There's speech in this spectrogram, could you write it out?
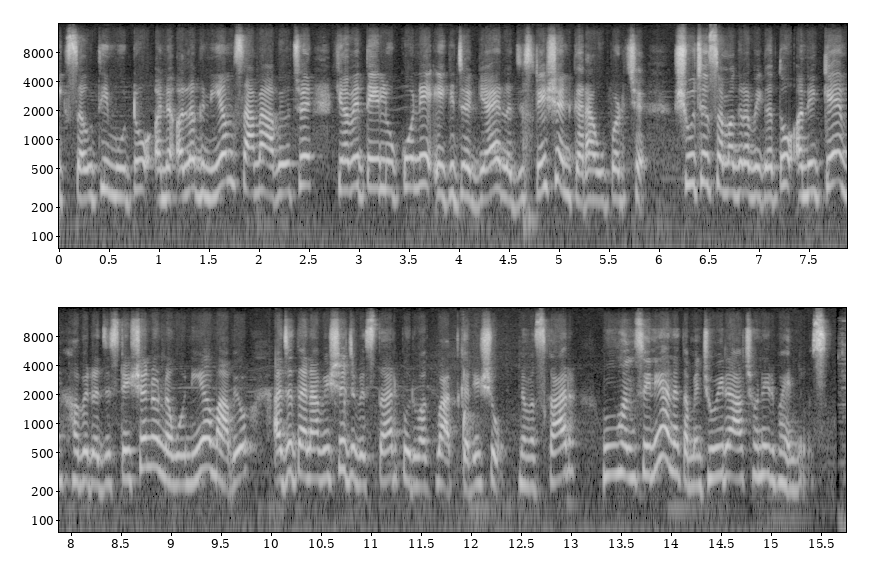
એક સૌથી મોટો અને અલગ નિયમ સામે આવ્યો છે કે હવે તે લોકોને એક જગ્યાએ રજિસ્ટ્રેશન કરાવવું પડશે. શું છે સમગ્ર વિગતો અને કેમ હવે રજિસ્ટ્રેશનનો નવો નિયમ આવ્યો? આજે તેના વિશે જ વિસ્તારપૂર્વક વાત કરીશું. નમસ્કાર, હું હંસિની અને તમે જોઈ રહ્યા છો નિર્ભય ન્યૂઝ.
